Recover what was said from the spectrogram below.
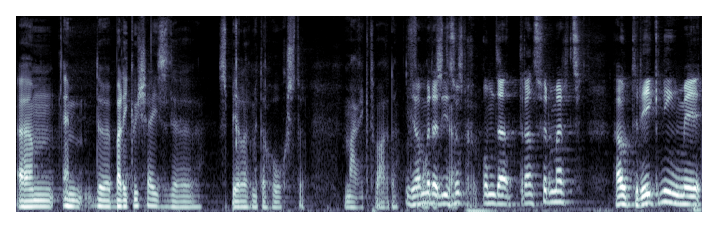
Ehm, en de Balikwisha is de speler met de hoogste marktwaarde. Ja, maar dat is ook omdat transfermarkt houdt rekening met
